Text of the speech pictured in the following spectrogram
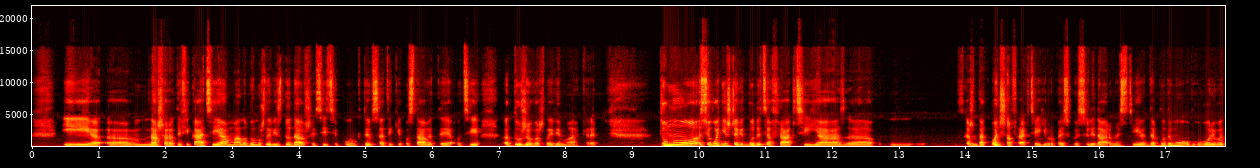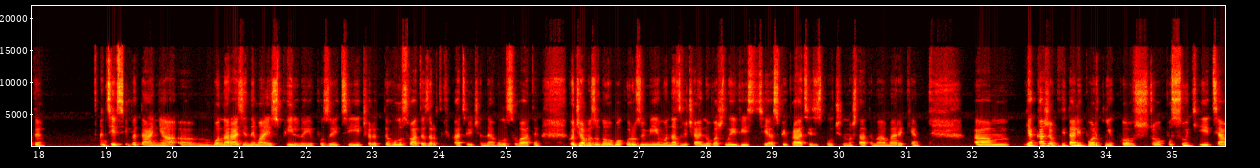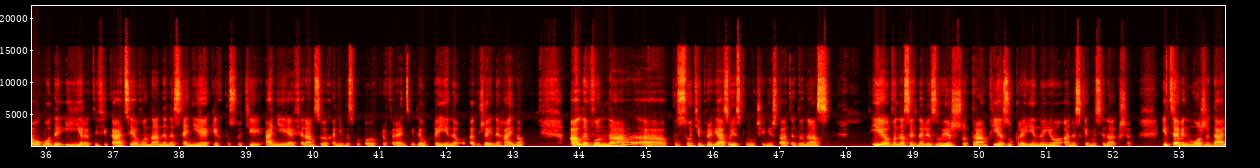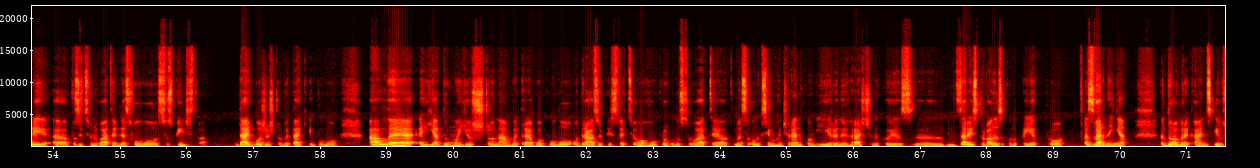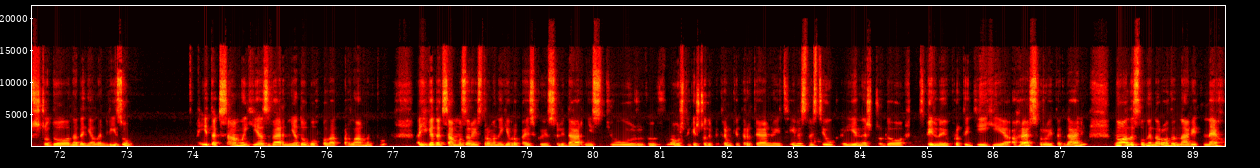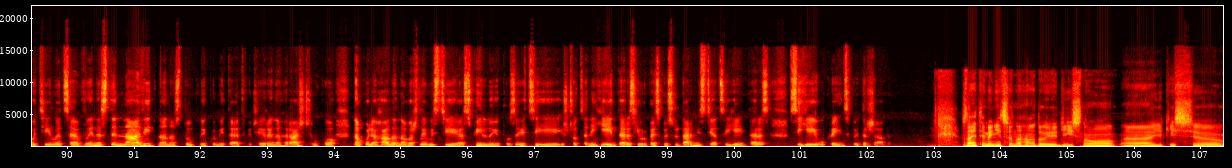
І е, наша ратифікація мала би можливість, додавши всі ці пункти, все-таки поставити оці е, дуже важливі маркери. Тому сьогодні ще відбудеться фракція, е, скажімо так, очна фракція Європейської солідарності, де будемо обговорювати ці всі питання, е, бо наразі немає спільної позиції чи голосувати за ратифікацію чи не голосувати. Хоча ми з одного боку розуміємо надзвичайну важливість співпраці зі Сполученими Штатами Америки. Як каже Віталій Портніков, що по суті ця угода і її ратифікація вона не несе ніяких по суті ані фінансових, ані безпекових преференцій для України, отак вже й негайно. Але вона е, по суті прив'язує Сполучені Штати до нас. І вона сигналізує, що Трамп є з Україною, а не з кимось інакшим. І це він може далі е, позиціонувати для свого суспільства. Дай Боже, щоб так і було. Але я думаю, що нам би треба було одразу після цього проголосувати. От ми з Олексієм Гончаренком і Іриною Гращенкою е, зареєстрували законопроєкт про звернення до американців щодо надання ленд-лізу. І так само є звернення до обох палат парламенту, яке так само зареєстроване Європейською солідарністю, знову ж таки щодо підтримки територіальної цілісності України, щодо спільної протидії агресору і так далі. Ну але слуги народу навіть не хотіли це винести навіть на наступний комітет. Хоча Ірина Геращенко наполягала на важливості спільної позиції, що це не є інтерес європейської солідарності, а це є інтерес всієї української держави. Знаєте, мені це нагадує дійсно е, якісь. Е,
